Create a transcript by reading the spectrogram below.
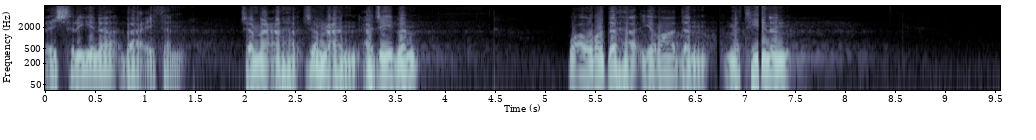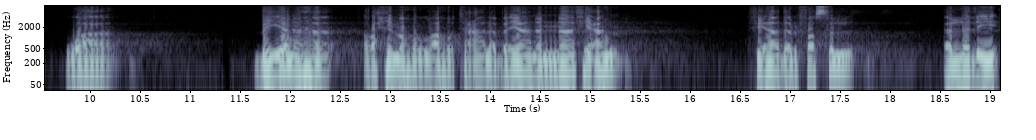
عشرين باعثا جمعها جمعا عجيبا وأوردها إيرادا متينا وبينها رحمه الله تعالى بيانا نافعا في هذا الفصل الذي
